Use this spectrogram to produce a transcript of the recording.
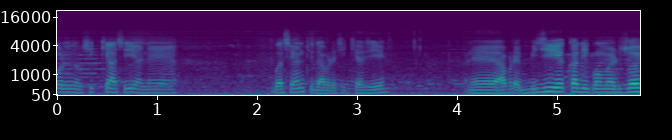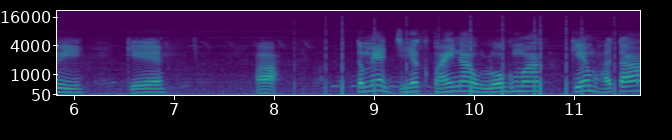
કોલનું શીખ્યા છીએ અને બસ એનાથી જ આપણે શીખ્યા છીએ. અને આપણે બીજી એકાદી કોમેન્ટ જોવી કે હા, તમે જેક ભાઈના વ્લોગમાં કેમ હતા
